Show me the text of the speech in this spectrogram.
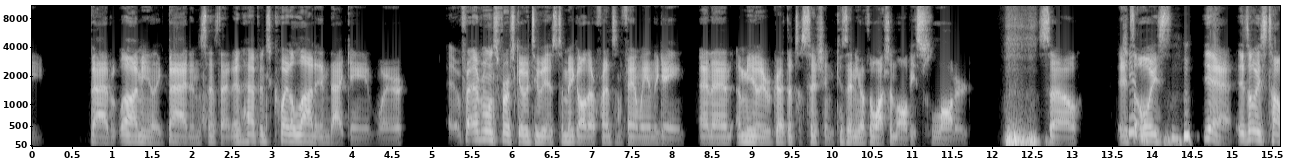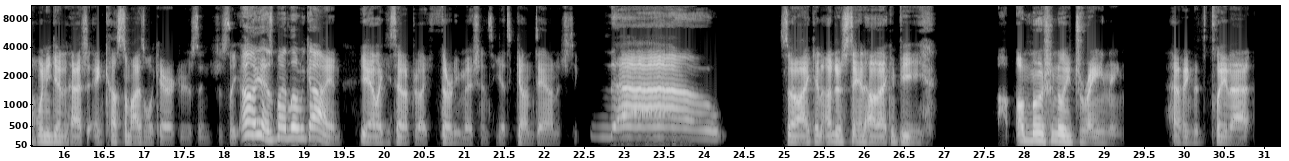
bad. Well, I mean, like bad in the sense that it happens quite a lot in that game where for everyone's first go to is to make all their friends and family in the game and then immediately regret the decision because then you have to watch them all be slaughtered. so it's Cheerful. always, yeah, it's always tough when you get attached and customizable characters and just like, oh yeah, it's my little guy. And yeah, like you said, after like 30 missions, he gets gunned down. It's just like, no! So I can understand how that can be emotionally draining having to play that.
